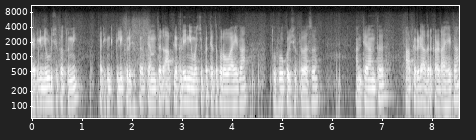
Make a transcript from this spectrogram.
या ठिकाणी निवडू शकता तुम्ही. या ठिकाणी क्लिक करू शकता. त्यानंतर आपल्याकडे निवासी पत्त्याचा पुरावा आहे का? तो हो करू शकता असं. आणि त्यानंतर आपल्याकडे आधार कार्ड आहे का?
